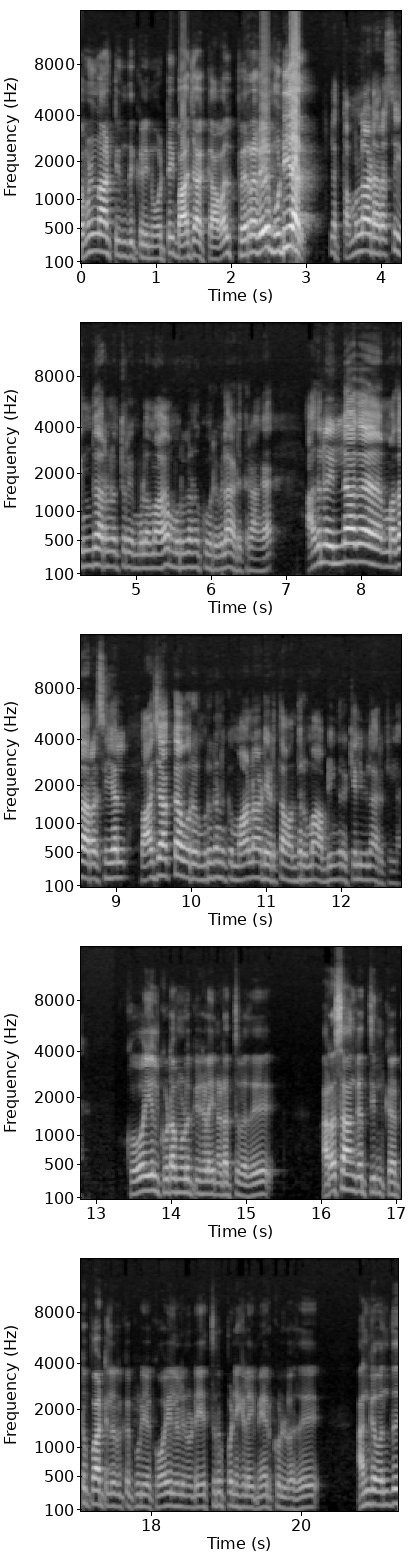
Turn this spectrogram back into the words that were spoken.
தமிழ்நாட்டு இந்துக்களின் ஓட்டை பாஜகவால் பெறவே முடியாது. இல்லை தமிழ்நாடு அரசு இந்து அறநிலைத்துறை மூலமாக முருகனுக்கு ஒரு விழா எடுக்கிறாங்க. அதில் இல்லாத மத அரசியல் பாஜக ஒரு முருகனுக்கு மாநாடு எடுத்தால் வந்துருமா அப்படிங்கிற கேள்விலாம் இருக்குல்ல? கோயில் குடமுழுக்குகளை நடத்துவது அரசாங்கத்தின் கட்டுப்பாட்டில் இருக்கக்கூடிய கோயில்களினுடைய திருப்பணிகளை மேற்கொள்வது அங்கே வந்து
